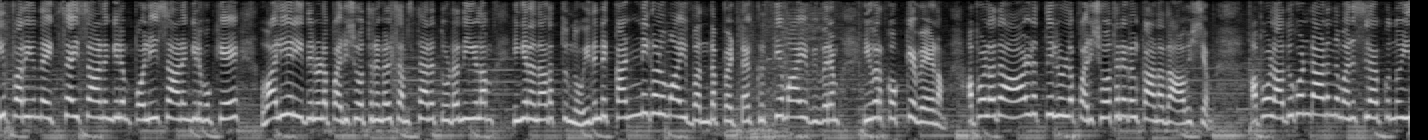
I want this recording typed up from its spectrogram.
ഈ പറയുന്ന എക്സൈസ് ആണെങ്കിലും പോലീസ് ആണെങ്കിലും ഒക്കെ വലിയ രീതിയിലുള്ള പരിശോധനകൾ സംസ്ഥാനത്തുടനീളം ഇങ്ങനെ നടത്തുന്നു. ഇതിന്റെ കണ്ണികളുമായി ബന്ധപ്പെട്ട് കൃത്യമായ വിവരം ഇവർക്കൊക്കെ വേണം. അപ്പോൾ അത് ആഴത്തിലുള്ള പരിശോധനകൾക്കാണ് അത് ആവശ്യം. അപ്പോൾ അതുകൊണ്ടാണെന്ന് മനസ്സിലാക്കുന്നു ഈ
